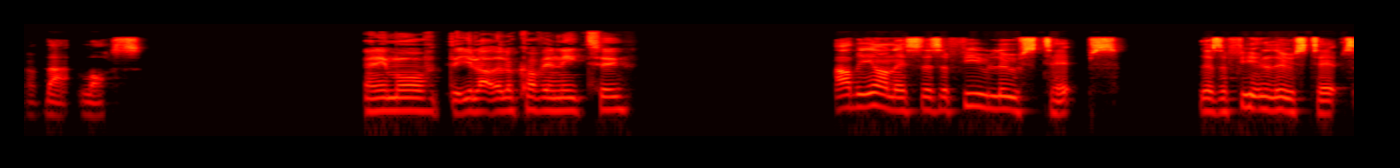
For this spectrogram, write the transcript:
of that loss. Any more that you like the look of in League Two? I'll be honest, there's a few loose tips. There's a few loose tips.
